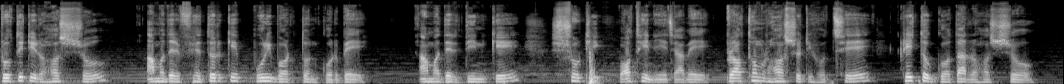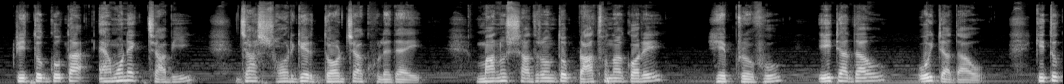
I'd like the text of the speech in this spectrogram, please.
প্রতিটি রহস্য আমাদের ভেতরকে পরিবর্তন করবে। আমাদের দিনকে সঠিক পথে নিয়ে যাবে। প্রথম রহস্যটি হচ্ছে কৃতজ্ঞতার রহস্য। কৃতজ্ঞতা এমন এক চাবি যা স্বর্গের দরজা খুলে দেয়। মানুষ সাধারণত প্রার্থনা করে, হে প্রভু, এটা দাও, ওইটা দাও। কিন্তু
